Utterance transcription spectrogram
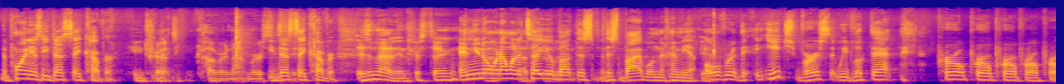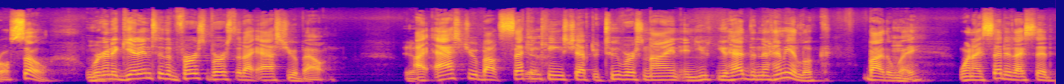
The point is, he does say cover. He tried cover, not mercy. He does say cover. Isn't that interesting? And you know what I want to tell you really about this this Bible, Nehemiah? Over the, each verse that we've looked at, pearl, pearl, pearl, pearl, pearl. So we're going to get into the first verse that I asked you about. Yeah. I asked you about 2 Yeah. Kings chapter 2, verse 9, and you, you had the Nehemiah look, by Mm. the way. When I said it, I said,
